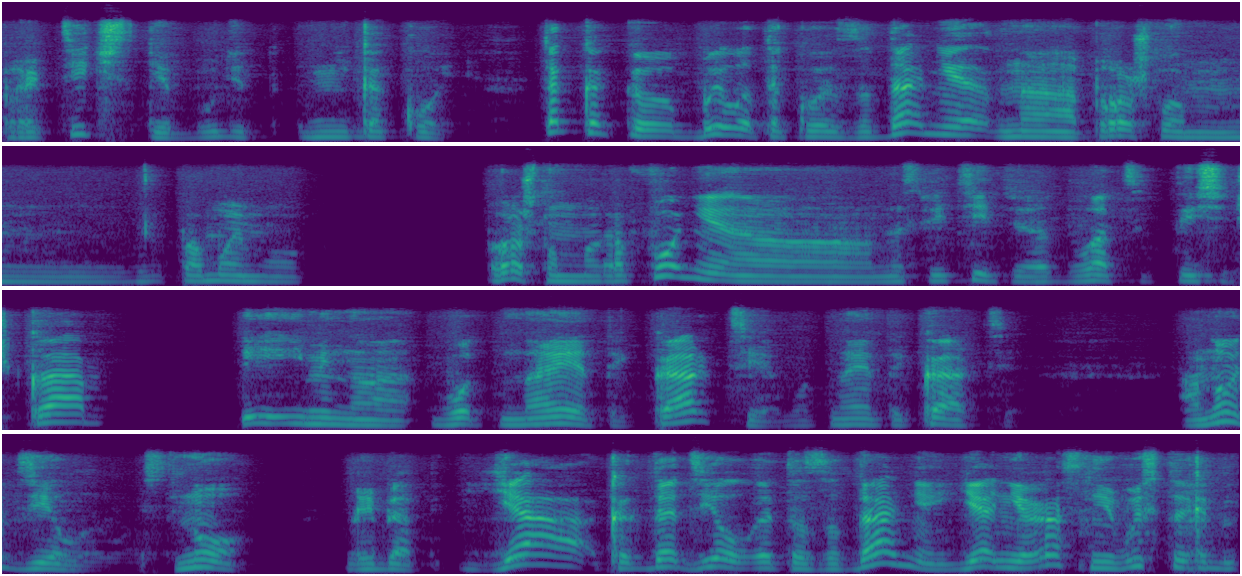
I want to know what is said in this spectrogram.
практически будет никакой. Так как было такое задание на прошлом, по-моему, прошлом марафоне насветить 20 тысяч К и именно вот на этой карте, вот на этой карте оно делалось. Но, ребят, я, когда делал это задание, я ни раз не выстрелил,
